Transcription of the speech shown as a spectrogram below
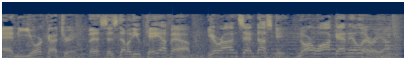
and your country. This is WKFM, Huron, Sandusky, Norwalk, and Elyria.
